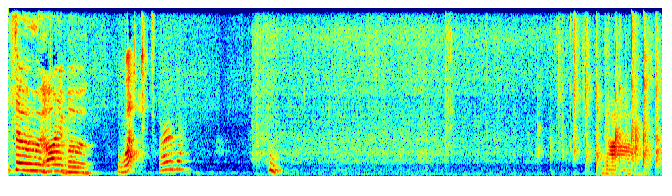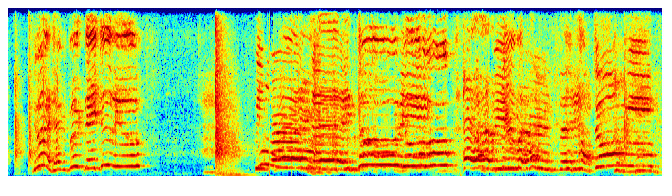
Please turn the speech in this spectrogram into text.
it's so horrible. What? It's horrible. Wow. Good. Happy birthday to you. Happy birthday to you. Happy birthday to me.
